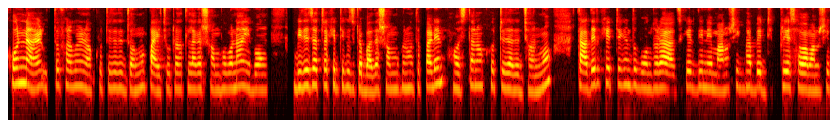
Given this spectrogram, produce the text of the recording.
কন্যার উত্তর ফাল্গুনী নক্ষত্রে যাদের জন্ম পায়ে চোটাঘাত লাগার সম্ভাবনা এবং বিদেশ যাত্রার ক্ষেত্রে কিছুটা বাধার সম্মুখীন হতে পারেন। হস্তা নক্ষত্রে যাদের জন্ম, তাদের ক্ষেত্রে কিন্তু বন্ধুরা আজকের দিনে মানসিকভাবে ডিপ্রেস হওয়া, মানসিক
